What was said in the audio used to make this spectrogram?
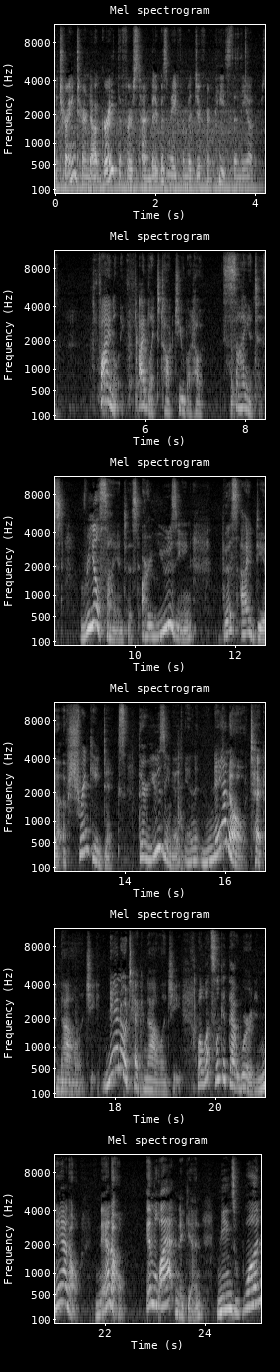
The train turned out great the first time, but it was made from a different piece than the others. Finally, I'd like to talk to you about how scientists, real scientists, are using this idea of shrinky dinks. They're using it in nanotechnology. Nanotechnology. Well, let's look at that word, nano. Nano, in Latin again, means one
